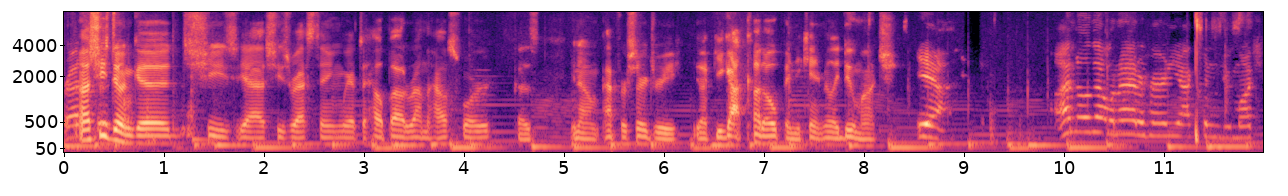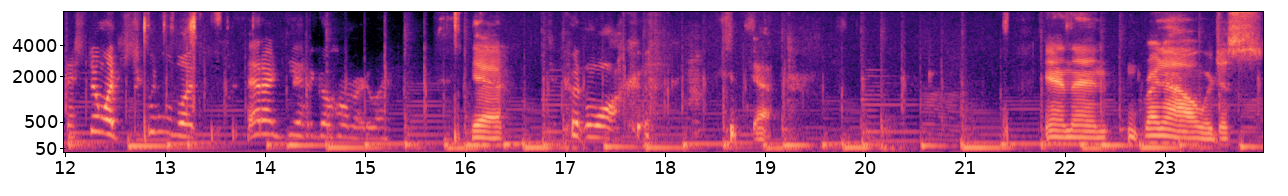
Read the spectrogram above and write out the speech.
Uh, she's doing good. She's yeah, she's resting. We have to help out around the house for her because you know after surgery, like you got cut open, you can't really do much. Yeah. I know that when I had a hernia, I couldn't do much. I still went to school, but that idea had to go home right away. Yeah. Couldn't walk. Yeah. And then right now we're just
